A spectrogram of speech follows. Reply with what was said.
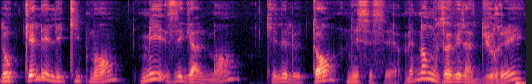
Donc quel est l'équipement, mais également quel est le temps nécessaire? Maintenant que vous avez la durée,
